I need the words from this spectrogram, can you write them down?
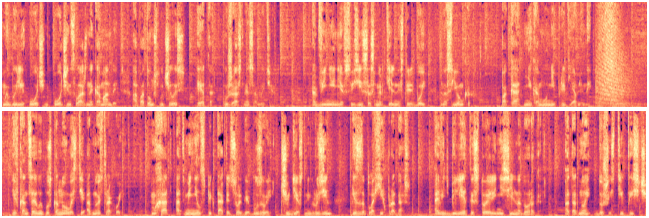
Мы были очень-очень слаженной командой, а потом случилось это ужасное событие. Обвинения в связи со смертельной стрельбой на съемках – пока никому не предъявлены. И в конце выпуска новости одной строкой. МХАТ отменил спектакль с Ольгой Бузовой «Чудесный грузин» из-за плохих продаж. А ведь билеты стоили не сильно дорого – от 1 до 6 тысяч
